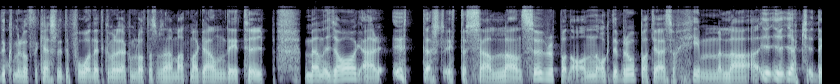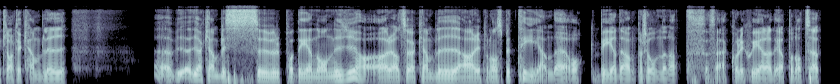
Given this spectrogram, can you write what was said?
det kommer låta kanske lite fånigt, jag kommer låta som en Mahatma Gandhi typ. Men jag är ytterst, ytterst sällan sur på någon och det beror på att jag är så himla, jag, jag, det är klart jag kan bli eh, jag kan bli sur på det någon gör, alltså jag kan bli arg på någons beteende och be den personen att, så att säga, korrigera det på något sätt.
